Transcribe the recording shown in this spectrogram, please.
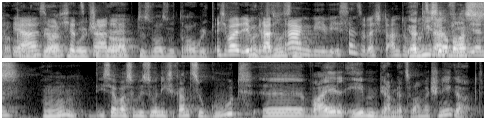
Gar ja, keine Bergenmolche gehabt, das war so traurig. Ich wollte eben gerade fragen, wie, wie ist denn so der Stand um Ja, dieses Jahr war es Mhm. Dies Jahr war sowieso nicht ganz so gut, äh, weil eben, wir haben ja zweimal Schnee gehabt.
